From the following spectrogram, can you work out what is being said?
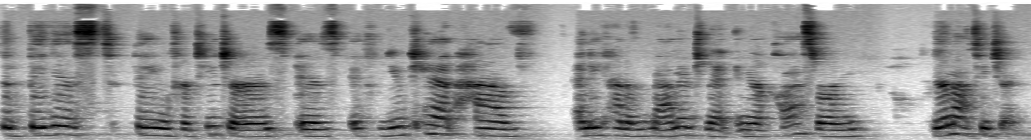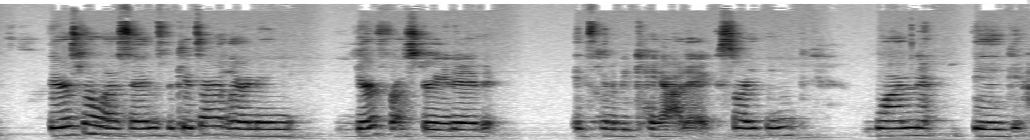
the biggest thing for teachers is if you can't have any kind of management in your classroom, you're not teaching. There's no lessons, the kids aren't learning, you're frustrated, it's going to be chaotic. So I think one big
